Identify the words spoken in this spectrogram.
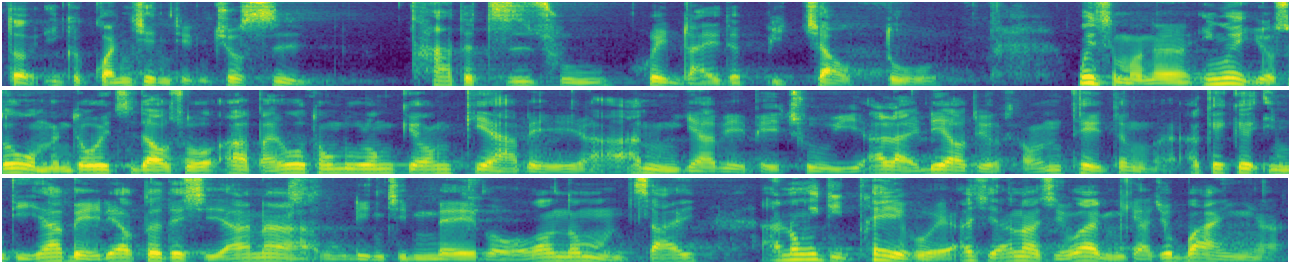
的一个关键点，就是它的支出会来的比较多。为什么呢？因为有时候我们都会知道说啊，百货通路拢叫阮寄卖啦，啊物件卖卖出去，啊来了就甲阮退转来，啊结果因底下卖了到底是安那有认真卖无？我拢毋知，啊拢一直退货，啊是安那是我物件就卖呀。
